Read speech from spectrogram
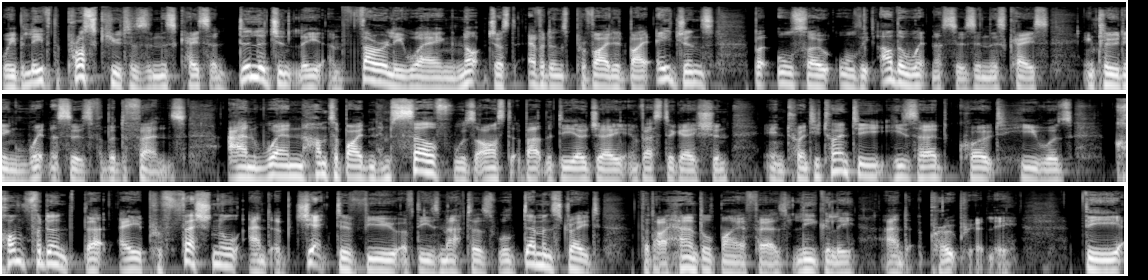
we believe the prosecutors in this case are diligently and thoroughly weighing not just evidence provided by agents, but also all the other witnesses in this case, including witnesses for the defense. And when Hunter Biden himself was asked about the DOJ investigation in 2020, he said, quote, he was confident that a professional and objective view of these matters will demonstrate that I handled my affairs legally and appropriately. The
